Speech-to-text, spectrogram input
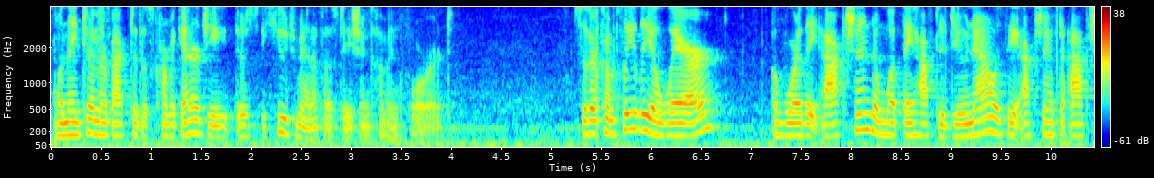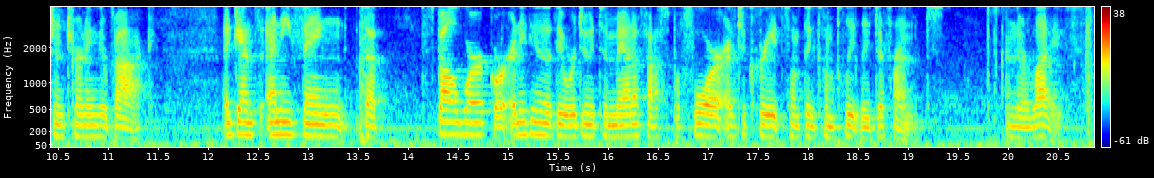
when they turn their back to this karmic energy, there's a huge manifestation coming forward. So they're completely aware of where they actioned and what they have to do now is they actually have to action turning their back against anything that spell work or anything that they were doing to manifest before and to create something completely different in their life.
